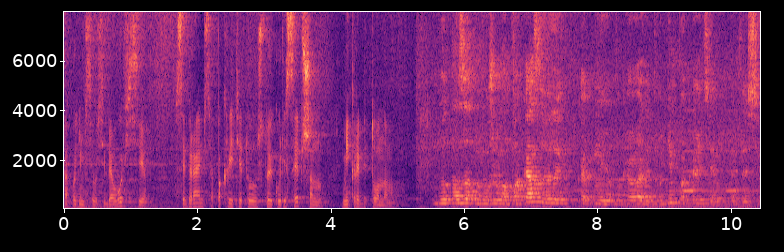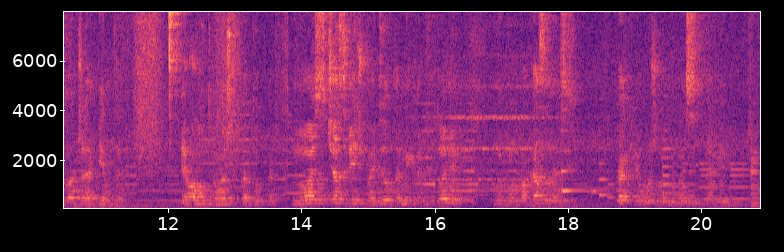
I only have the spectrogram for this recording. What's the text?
находимся у себя в офисе. Собираемся покрыть эту стойку ресепшн микробетоном. Год назад мы уже вам показывали, как мы ее покрывали другим покрытием. Это Сиваджи Аргента, перламутровая штукатурка. Ну а сейчас речь пойдет о микробетоне. Мы будем показывать, как ее можно наносить на мебель.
